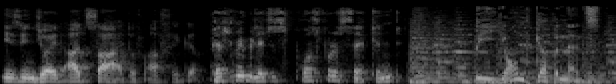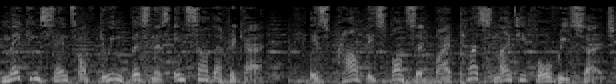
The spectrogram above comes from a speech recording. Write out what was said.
is enjoyed outside of Africa. Perhaps maybe let's just pause for a second. Beyond Governance, making sense of doing business in South Africa is proudly sponsored by Plus 94 Research,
